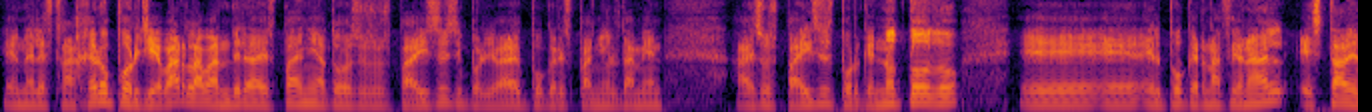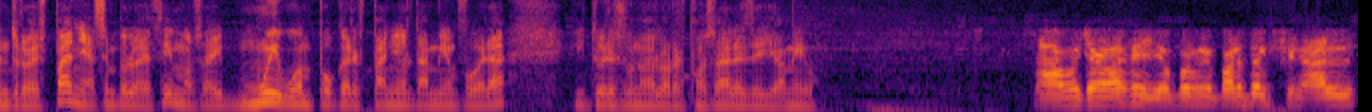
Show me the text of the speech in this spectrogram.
en el extranjero, por llevar la bandera de España a todos esos países y por llevar el póker español también a esos países, porque no todo eh, eh, el póker nacional está dentro de España, siempre lo decimos, hay muy buen póker español también fuera y tú eres uno de los responsables de ello, amigo. Ah, muchas gracias. Yo por mi parte al final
